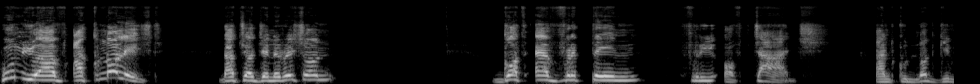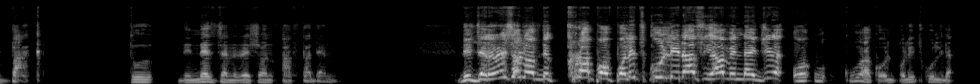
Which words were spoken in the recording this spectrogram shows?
whom you have acknowledged that your generation got everything free of charge and could not give back to the next generation after them. The generation of the crop of political leaders you have in Nigeria, who are called political leaders,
